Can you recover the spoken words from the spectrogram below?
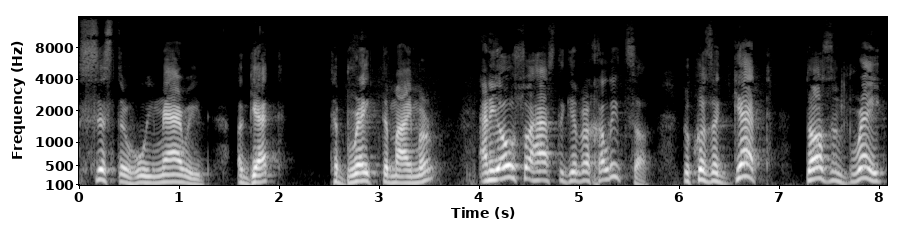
sister who he married a get to break the mimer, and he also has to give her chalitza because a get doesn't break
